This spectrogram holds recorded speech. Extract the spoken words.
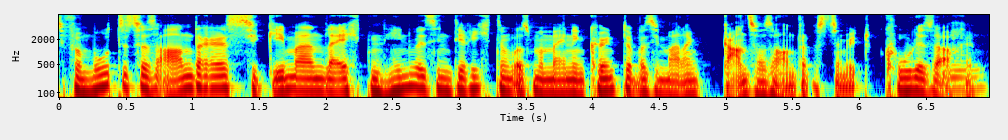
Du vermutest was anderes, sie geben einen leichten Hinweis in die Richtung, was man meinen könnte, aber sie meinen ganz was anderes damit. Coole Sache. Mhm.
